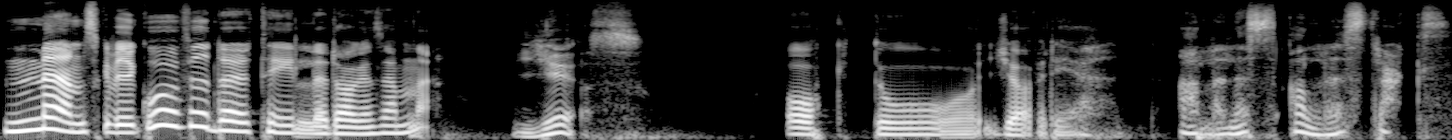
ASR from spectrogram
Men ska vi gå vidare till dagens ämne? Yes. Och då gör vi det alldeles, alldeles strax.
